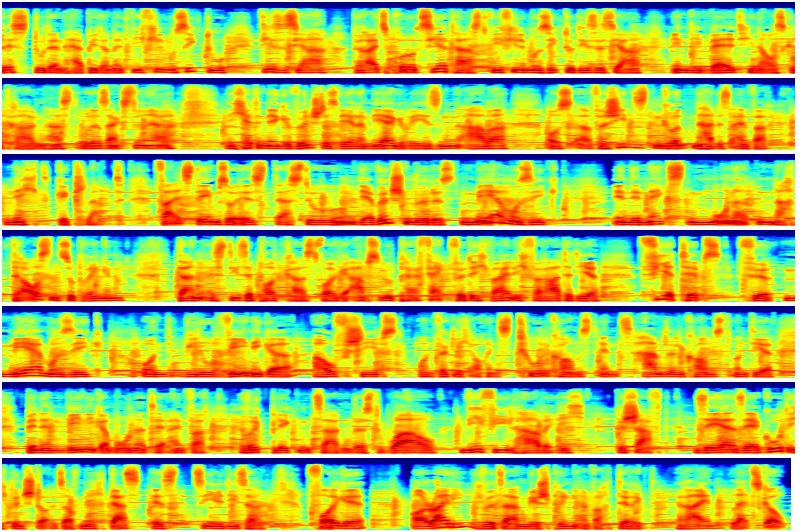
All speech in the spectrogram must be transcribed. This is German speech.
bist du denn happy damit? Wie viel Musik du dieses Jahr bereits produziert hast? Wie viel Musik du dieses Jahr in die Welt hinausgetragen hast? Oder sagst du, ja, ich hätte mir gewünscht, es wäre mehr gewesen, aber aus äh, verschiedensten Gründen hat es einfach nicht geklappt. Falls dem so ist, dass du dir wünschen würdest, mehr Musik in den nächsten Monaten nach draußen zu bringen, dann ist diese Podcast-Folge absolut perfekt für dich, weil ich verrate dir vier Tipps für mehr Musik und wie du weniger aufschiebst und wirklich auch ins Tun kommst, ins Handeln kommst und dir binnen weniger Monate einfach rückblickend sagen wirst, wow, wie viel habe ich geschafft sehr, sehr gut. Ich bin stolz auf mich. Das ist Ziel dieser Folge. Alrighty, ich würde sagen, wir springen einfach direkt rein. Let's go!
